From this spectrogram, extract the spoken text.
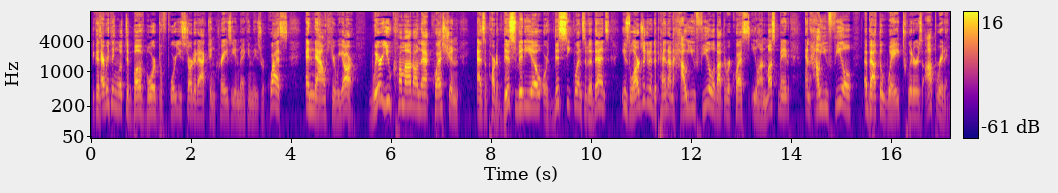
because everything looked above board before you started acting crazy and making these requests. And now here we are. Where you come out on that question as a part of this video or this sequence of events is largely going to depend on how you feel about the requests Elon Musk made and how you feel about the way Twitter is operating.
